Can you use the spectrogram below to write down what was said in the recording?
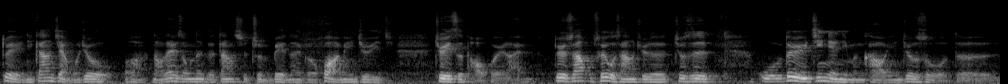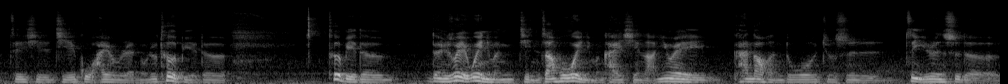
对你刚刚讲，我就哇，脑袋中那个当时准备那个画面就一就一直跑回来。对，所以，所以我常常觉得，就是我对于今年你们考研究所的这些结果还有人，我就特别的特别的，等于说也为你们紧张或为你们开心啦，因为看到很多就是自己认识的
